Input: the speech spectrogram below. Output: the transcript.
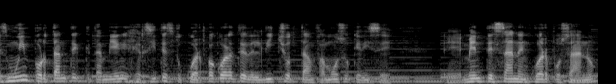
es muy importante que también ejercites tu cuerpo. Acuérdate del dicho tan famoso que dice eh, mente sana en cuerpo sano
